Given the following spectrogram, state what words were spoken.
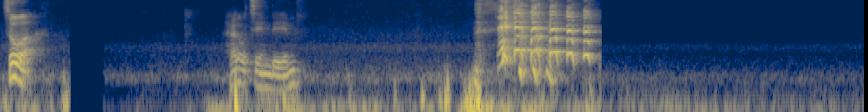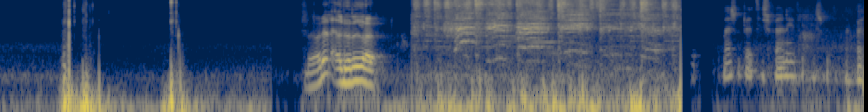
Szóval. Hello cimbém. Másodperc is felnézek, és meg.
